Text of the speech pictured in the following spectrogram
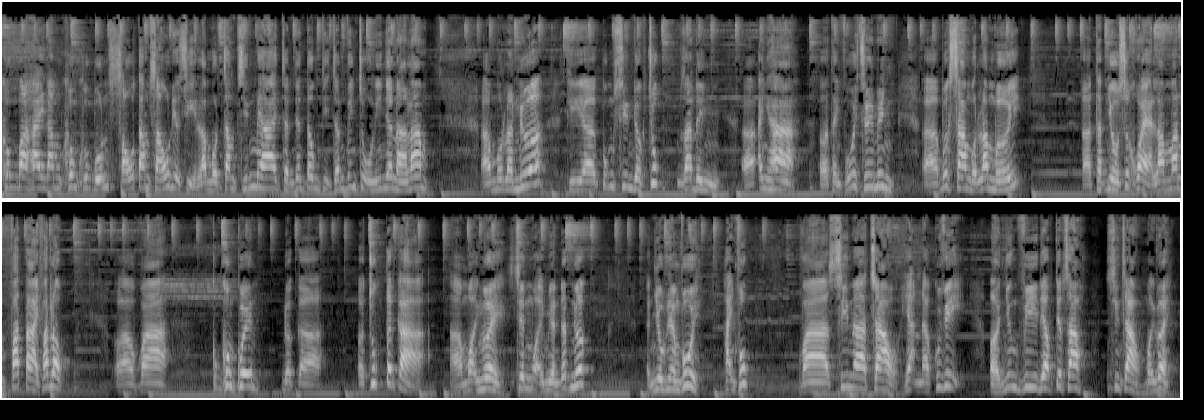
0325004686 địa chỉ là 192 Trần Nhân Tông thị trấn Vĩnh Trụ Lý Nhân Hà Nam. À, một lần nữa thì à, cũng xin được chúc gia đình à, anh Hà ở thành phố Hồ Chí Minh à, bước sang một năm mới. À, thật nhiều sức khỏe, làm ăn phát tài phát lộc. À, và cũng không quên được à, Ờ, chúc tất cả à, mọi người trên mọi miền đất nước à, nhiều niềm vui, hạnh phúc và xin à, chào hẹn quý vị ở những video tiếp sau. Xin chào mọi người.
